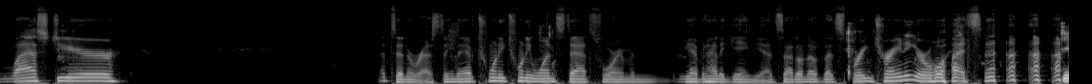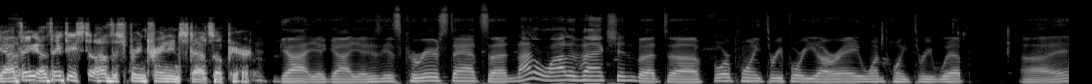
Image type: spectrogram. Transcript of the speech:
last year that's interesting. They have 2021 stats for him, and we haven't had a game yet. So I don't know if that's spring training or what. yeah, I think I think they still have the spring training stats up here. Got you, got you. His, his career stats, uh, not a lot of action, but uh, 4.34 ERA, 1.3 WHIP. Uh,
